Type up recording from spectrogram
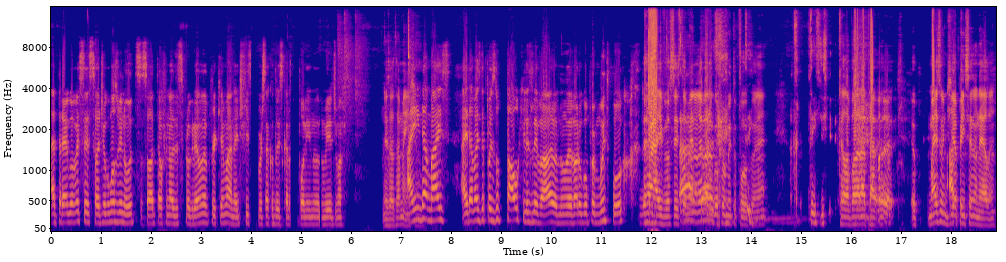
A trégua vai ser só de alguns minutos, só até o final desse programa, porque, mano, é difícil conversar com dois caras paulinos no meio de uma. Exatamente. Ainda mais, ainda mais depois do pau que eles levaram, não levaram o gol por muito pouco. Ah, e vocês também Ah, não levaram tá. gol por muito pouco, né? Entendi. Aquela bola na trave. Eu- eu- mais um dia pensando nela.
